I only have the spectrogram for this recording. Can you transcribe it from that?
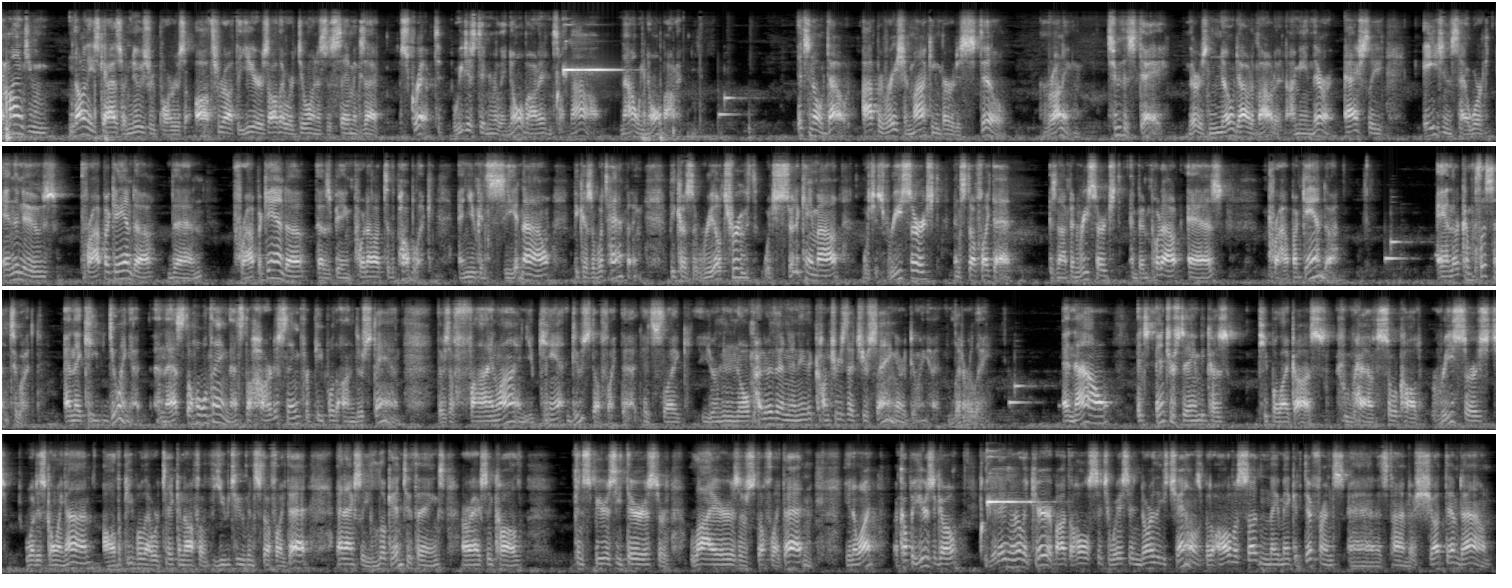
And mind you, none of these guys are news reporters. All throughout the years, all they were doing is the same exact script. We just didn't really know about it until now. Now we know about it. It's no doubt. Operation Mockingbird is still running to this day. There is no doubt about it. I mean, there are actually agents that work in the news, propaganda, then propaganda that is being put out to the public. And you can see it now because of what's happening. Because the real truth, which should have came out, which is researched and stuff like that, has not been researched and been put out as propaganda. And they're complicit to it. And they keep doing it. And that's the whole thing. That's the hardest thing for people to understand. There's a fine line. You can't do stuff like that. It's like you're no better than any of the countries that you're saying are doing it, literally. And now it's interesting because people like us who have so called researched what is going on, all the people that were taken off of YouTube and stuff like that, and actually look into things are actually called conspiracy theorists or liars or stuff like that. And you know what? A couple years ago, you didn't really care about the whole situation nor these channels, but all of a sudden they make a difference and it's time to shut them down.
